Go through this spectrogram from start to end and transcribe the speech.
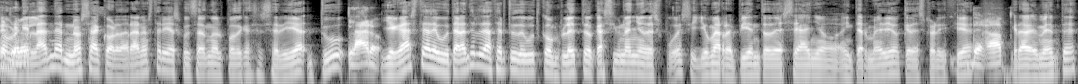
Rafa, porque Lander no se acordará, no estaría escuchando el podcast ese día. Tú Claro. llegaste a debutar antes de hacer tu debut completo casi un año después y yo me arrepiento de ese año intermedio que desperdicié gravemente.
